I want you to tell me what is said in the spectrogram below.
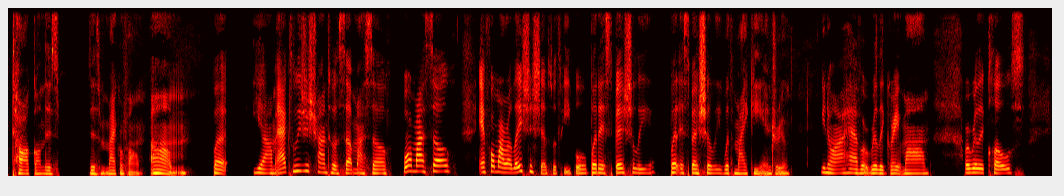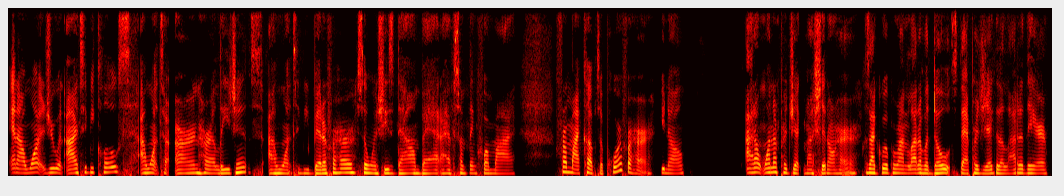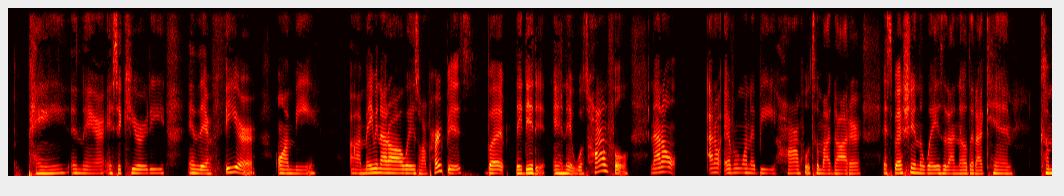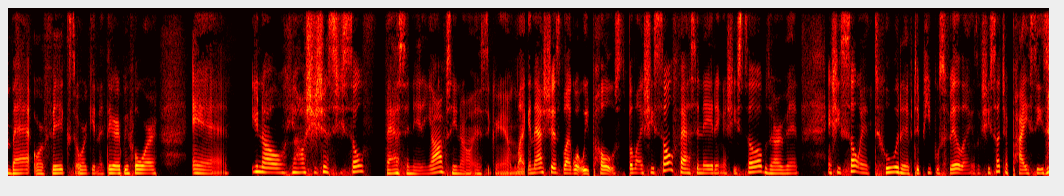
talk on this, this microphone. Um, but yeah, I'm actively just trying to accept myself for myself and for my relationships with people, but especially, but especially with Mikey and Drew. You know, I have a really great mom. We're really close and I want Drew and I to be close. I want to earn her allegiance. I want to be better for her. So when she's down bad, I have something for my, from my cup to pour for her, you know? I don't want to project my shit on her because I grew up around a lot of adults that projected a lot of their pain and their insecurity and their fear on me. Uh, maybe not always on purpose, but they did it and it was harmful. And I don't, I don't ever want to be harmful to my daughter, especially in the ways that I know that I can combat or fix or get in therapy for. And, you know, y'all, she's just, she's so fascinating. Y'all have seen her on Instagram. Like, and that's just like what we post. But like, she's so fascinating and she's so observant and she's so intuitive to people's feelings. Like, she's such a Pisces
